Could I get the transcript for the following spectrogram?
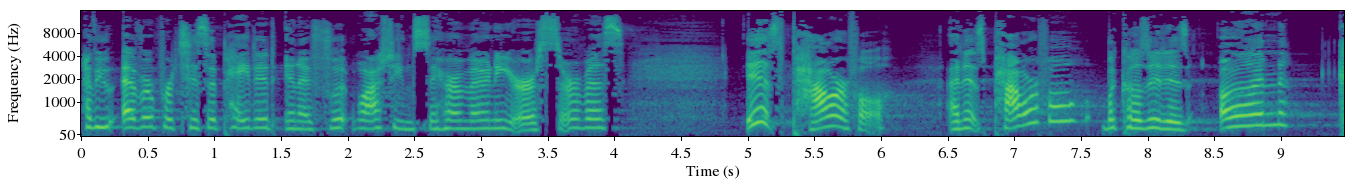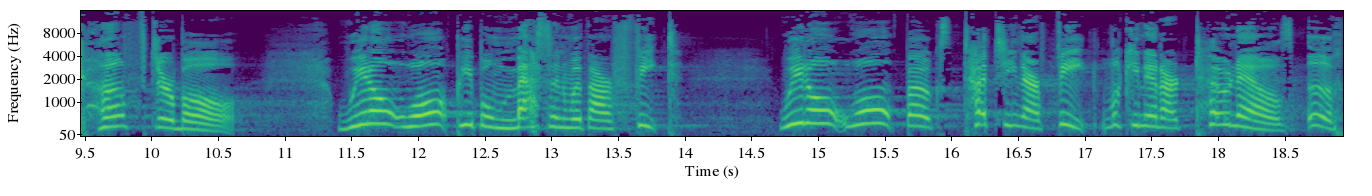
Have you ever participated in a foot washing ceremony or a service? It's powerful. And it's powerful because it is uncomfortable. We don't want people messing with our feet. We don't want folks touching our feet, looking at our toenails. Ugh.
